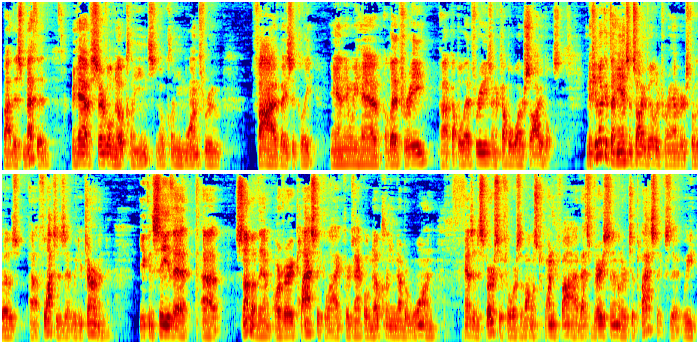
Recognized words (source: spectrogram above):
by this method, we have several no cleans, no clean one through five basically, and then we have a lead free, a couple lead frees, and a couple water solubles. And if you look at the Hansen solubility parameters for those uh, fluxes that we determined, you can see that uh, some of them are very plastic-like. For example, no clean number one has a dispersive force of almost 25. That's very similar to plastics that we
